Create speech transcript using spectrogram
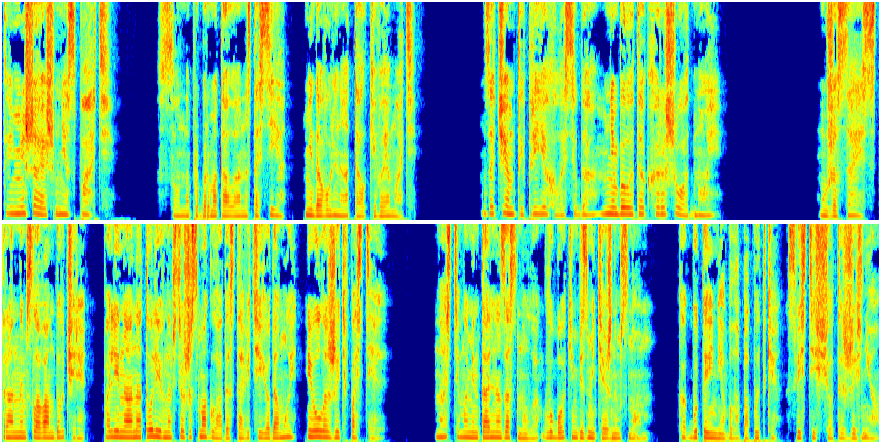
«Ты мешаешь мне спать», — сонно пробормотала Анастасия, недовольно отталкивая мать. «Зачем ты приехала сюда? Мне было так хорошо одной». Ужасаясь странным словам дочери, Полина Анатольевна все же смогла доставить ее домой и уложить в постель. Настя моментально заснула глубоким безмятежным сном, как будто и не было попытки свести счеты с жизнью.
